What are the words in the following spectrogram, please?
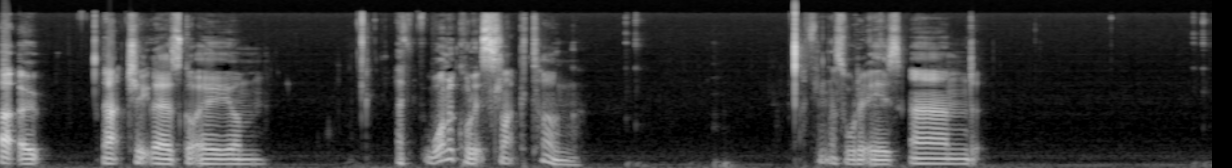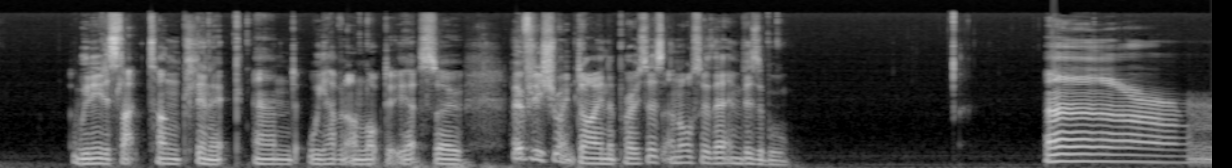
Uh oh, that chick there's got a um, I want to call it slack tongue. I think that's what it is, and we need a slack tongue clinic, and we haven't unlocked it yet. So hopefully she won't die in the process, and also they're invisible. Um,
